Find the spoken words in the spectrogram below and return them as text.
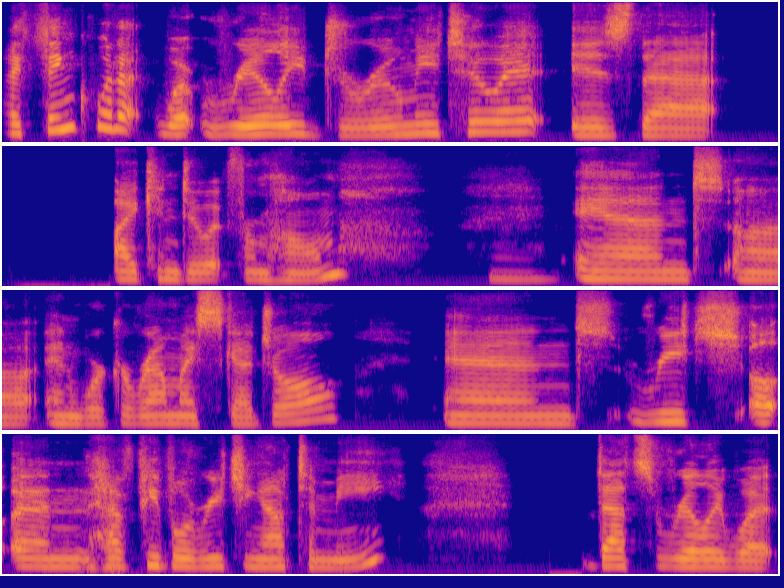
I think what what really drew me to it is that I can do it from home mm. and uh, and work around my schedule and reach uh, and have people reaching out to me. That's really what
